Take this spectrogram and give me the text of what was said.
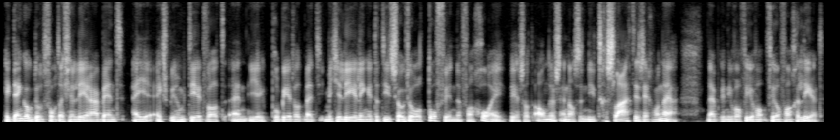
ik denk ook dat bijvoorbeeld als je een leraar bent en je experimenteert wat en je probeert wat met, met je leerlingen, dat die het sowieso wel tof vinden. Van goh, weer eens wat anders. En als het niet geslaagd is, zeggen van nou ja, daar heb ik in ieder geval veel van geleerd.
